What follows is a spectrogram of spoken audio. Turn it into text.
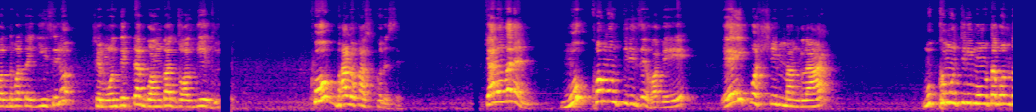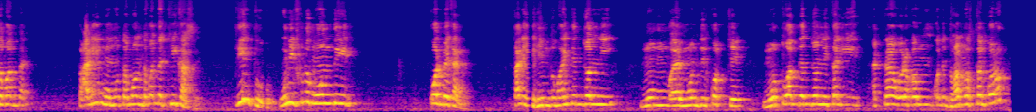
বন্দ্যোপাধ্যায় গিয়েছিল, সে মন্দিরটা গঙ্গার জল দিয়ে ধুয়ে খুব ভালো কাজ করেছে। কেন জানেন? মুখ্যমন্ত্রী যে হবে, এই পশ্চিম বাংলার মুখ্যমন্ত্রী মমতা বন্দ্যোপাধ্যায়। তারই মমতা বন্দ্যোপাধ্যায় ঠিক আছে, কিন্তু উনি শুধু মন্দির করবে কেন? তাহলে হিন্দু ভাইদের জন্য মন্দির করছে। মতুয়াদের জন্য তাহলে একটা ওরকম ওদের ধর্মস্থান করুক,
